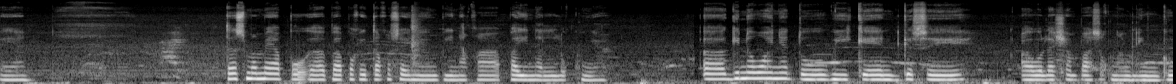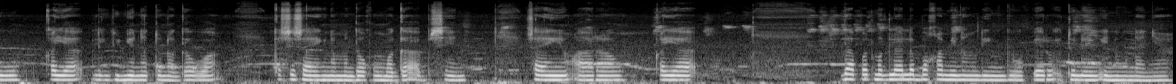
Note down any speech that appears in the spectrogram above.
Ayan. Tapos mamaya po, ah, papakita ko sa inyo yung pinaka-final look niya. Ah, ginawa niya to weekend kasi ah, wala siyang pasok ng linggo. Kaya linggo niya na to nagawa. Kasi sayang naman daw kung mag-absent. Sayang yung araw. Kaya dapat maglalaba kami ng linggo pero ito na yung inuna niya.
